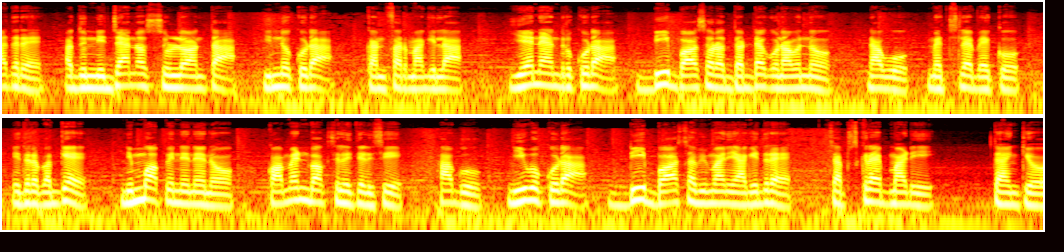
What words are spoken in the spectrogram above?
ಆದರೆ ಅದು ನಿಜಾನೋ ಸುಳ್ಳು ಅಂತ ಇನ್ನೂ ಕೂಡ ಕನ್ಫರ್ಮ್ ಆಗಿಲ್ಲ. ಏನೇ ಅಂದರೂ ಕೂಡ ಡಿ ಬಾಸ್ ಅವರ ದೊಡ್ಡ ಗುಣವನ್ನು ನಾವು ಮೆಚ್ಚಲೇಬೇಕು ಇದರ ಬಗ್ಗೆ ನಿಮ್ಮ ಒಪಿನಿಯನ್ ಏನು? ಕಾಮೆಂಟ್ ಬಾಕ್ಸಲ್ಲಿ ತಿಳಿಸಿ. ಹಾಗೂ ನೀವು ಕೂಡ ಡಿ ಬಾಸ್ ಅಭಿಮಾನಿ ಆಗಿದ್ದರೆ ಸಬ್ಸ್ಕ್ರೈಬ್ ಮಾಡಿ. ಥ್ಯಾಂಕ್ ಯು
